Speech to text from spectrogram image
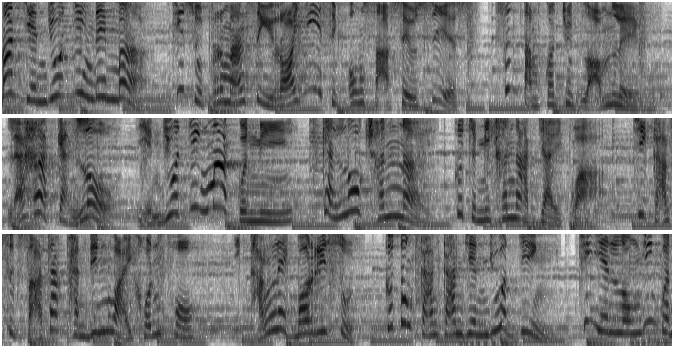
มารถเย็นยวดยิ่งได้มาก ที่สุดประมาณ 420 องศาเซลเซียส ซึ่งต่ำกว่าจุดหลอมเหลว และหากแก่นโลกเย็นยวดยิ่งมากกว่านี้ แก่นโลกชั้นในก็จะมีขนาดใหญ่กว่า ที่การศึกษาจากแผ่นดินไหวค้นพบ อีกทั้งเหล็กบริสุทธิ์ก็ต้องการการเย็นยวดยิ่ง ที่เย็นลงยิ่งกว่า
